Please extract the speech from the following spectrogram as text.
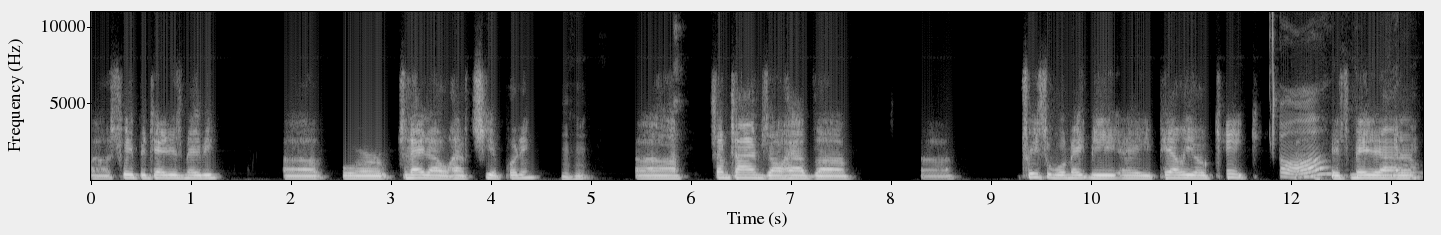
uh, sweet potatoes maybe, uh, or tonight I'll have chia pudding. Mm-hmm. Uh, sometimes I'll have uh, Teresa will make me a paleo cake. Aww. It's made out of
